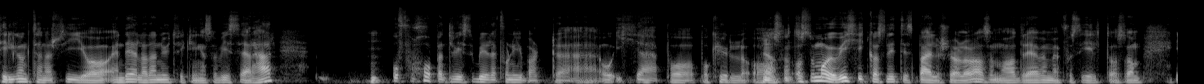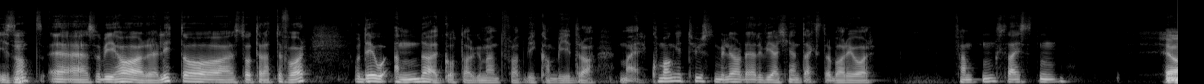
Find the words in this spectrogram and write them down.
tilgang til energi og en del av den utviklingen som vi ser her. Og forhåpentligvis så blir det fornybart eh, og ikke på, på kull. Og, ja, og, så må jo vi kikke oss litt i speilet sjøl, som har drevet med fossilt. og som, sant? Mm. Eh, så vi har litt å stå til rette for. Og det er jo enda et godt argument for at vi kan bidra mer. Hvor mange tusen milliarder er det vi har tjent ekstra bare i år? 15? 16? Ja,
